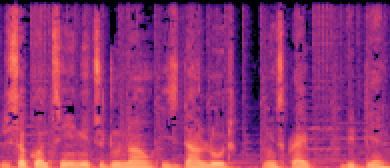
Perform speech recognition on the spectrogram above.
The second thing you need to do now is download Windscribe vpn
